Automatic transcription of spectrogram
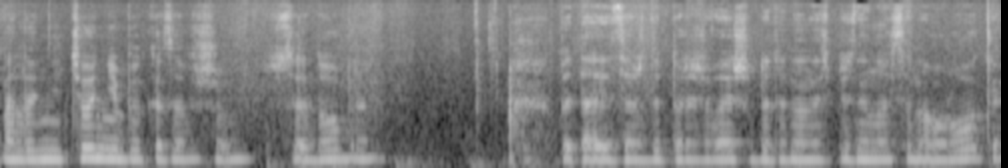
Але нічого ніби казав, що все добре. Питаю, завжди переживаю, щоб дитина не спізнилася на уроки.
